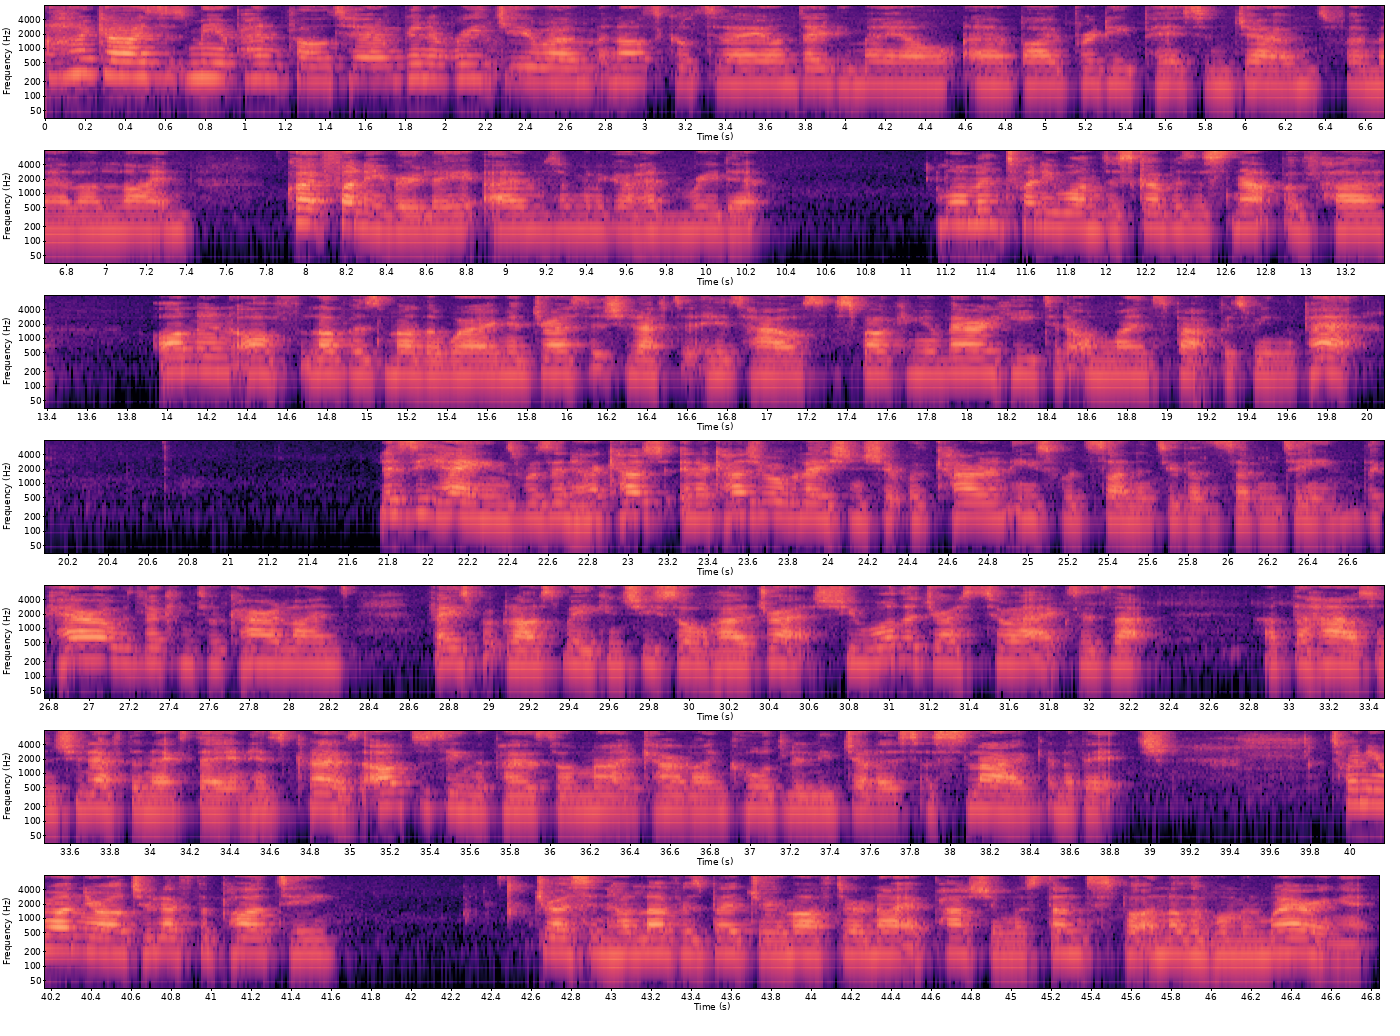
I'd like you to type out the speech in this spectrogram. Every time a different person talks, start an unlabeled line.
Hi guys, it's Mia Penfold here. I'm going to read you um, an article today on Daily Mail uh, by Bridie Pearson Jones for Mail Online. Quite funny, really, um, so I'm going to go ahead and read it. Woman 21 discovers a snap of her on and off lover's mother wearing a dress that she left at his house, sparking a very heated online spat between the pair. Lizzie Haynes was in her in a casual relationship with Carolyn Eastwood's son in 2017. The carer was looking through Caroline's Facebook last week and she saw her dress. She wore the dress to her ex's that at the house and she left the next day in his clothes. After seeing the post online, Caroline called Lily jealous, a slag, and a bitch. 21 year old who left the party dress in her lover's bedroom after a night of passion was stunned to spot another woman wearing it.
